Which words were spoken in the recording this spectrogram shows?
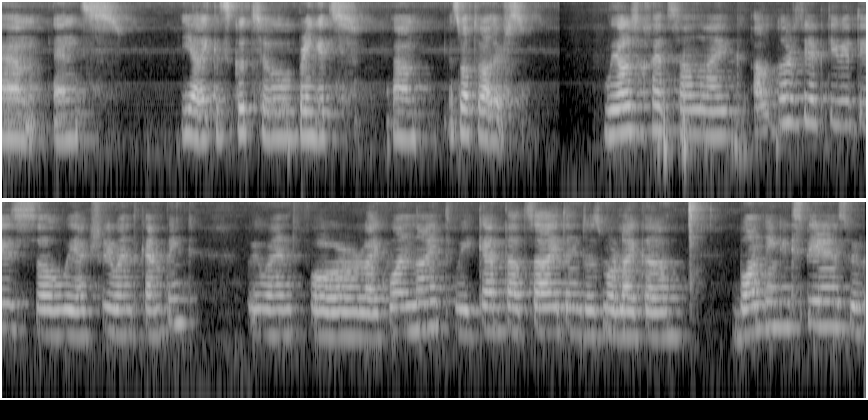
um, and yeah, like it's good to bring it um, as well to others. We also had some like outdoorsy activities, so we actually went camping. We went for like one night. We camped outside, and it was more like a bonding experience with,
